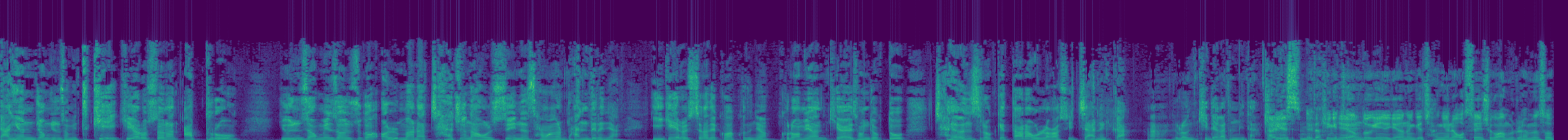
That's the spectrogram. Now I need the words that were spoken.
양현종, 윤성민 특히 기아로서는 앞으로 윤성민 선수가 얼마나 자주 나올 수 있는 상황을 만드느냐 이게 열쇠가 될 것 같거든요. 그러면 기아의 성적도 자연스럽게 따라 올라갈 수 있지 않을까 아, 그런 기대가 듭니다. 알겠습니다. 네, 김기태 예. 감독이 얘기하는 게 작년에 어센시가 마무리를 하면서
